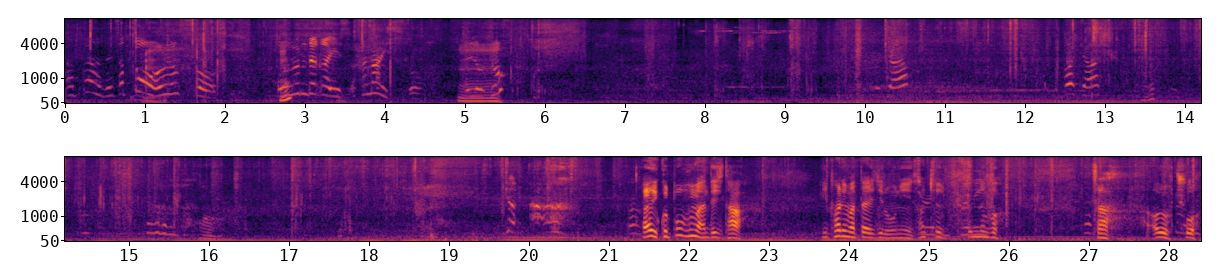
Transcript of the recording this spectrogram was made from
아빠 내가 또 얼었어 응? 얼은 데가 있어 하나 있어 음, 알려줘? 보자 보자 어. 아이 그걸 뽑으면 안 되지 다. 이파리만 따야지 로니 상추 뜯는 거. 자, 어유 추워.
